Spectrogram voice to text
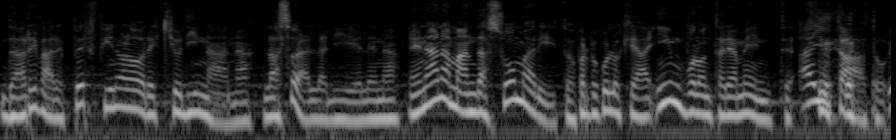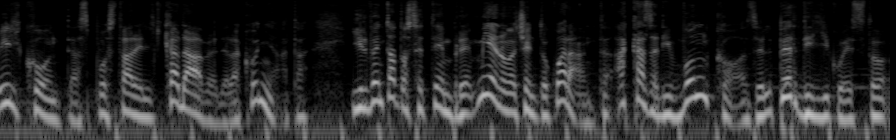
da arrivare perfino all'orecchio di Nana, la sorella di Elena. E Nana manda suo marito, proprio quello che ha involontariamente aiutato il conte a spostare il cadavere della cognata, il 28 settembre 1940 a casa di Von Kosel per dirgli questo.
